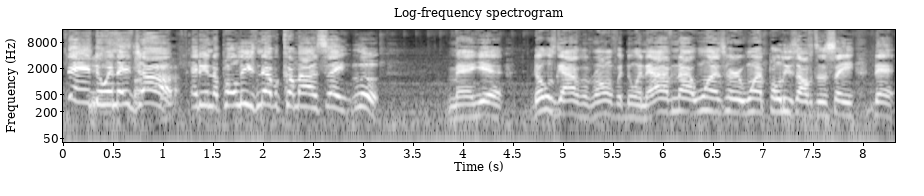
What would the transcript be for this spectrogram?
They ain't doing their job. up. And then the police never come out and say, look, man, yeah, those guys was wrong for doing that. I've not once heard one police officer say that,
